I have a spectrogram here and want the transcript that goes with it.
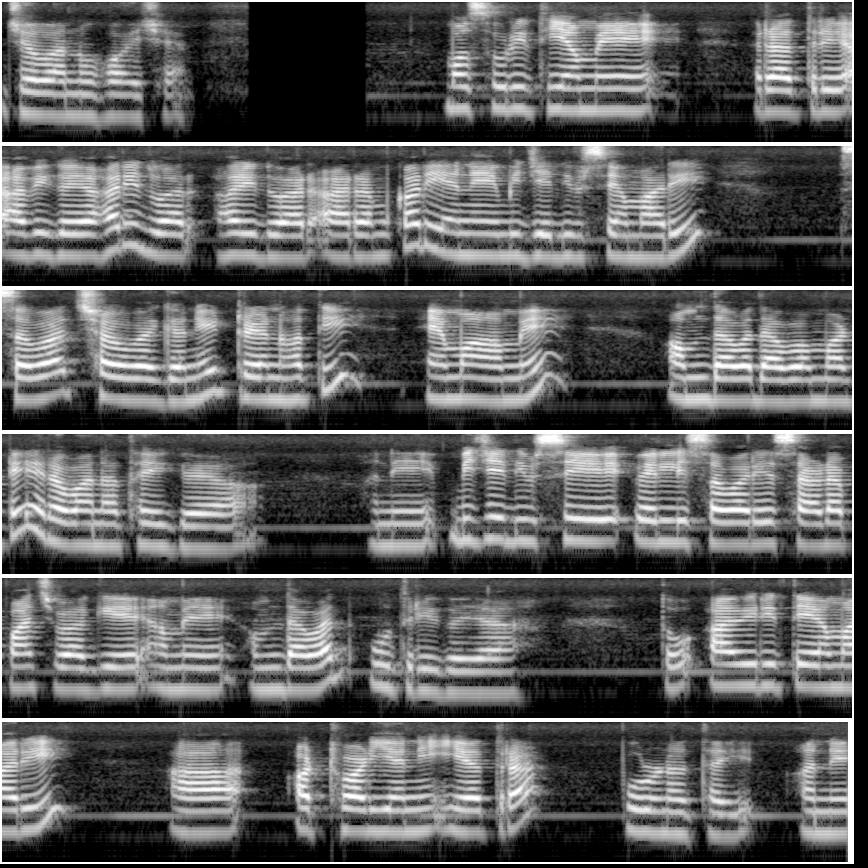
જવાનું હોય છે. મસૂરીથી અમે રાત્રે આવી ગયા હરિદ્વાર હરિદ્વાર આરામ કરી અને બીજે દિવસે અમારી સવા છ વાગ્યાની ટ્રેન હતી. એમાં અમે અમદાવાદ આવવા માટે રવાના થઈ ગયા. અને બીજે દિવસે વહેલી સવારે સાડા પાંચ વાગે અમે અમદાવાદ ઉતરી ગયા. તો આવી રીતે અમારી આ અઠવાડિયાની યાત્રા પૂર્ણ થઈ અને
